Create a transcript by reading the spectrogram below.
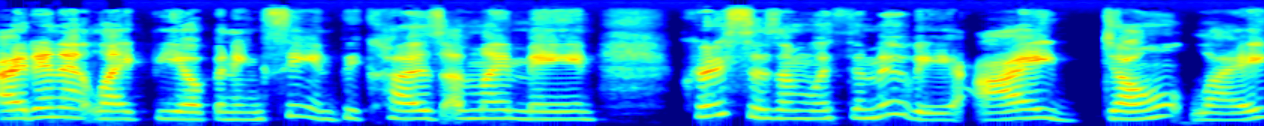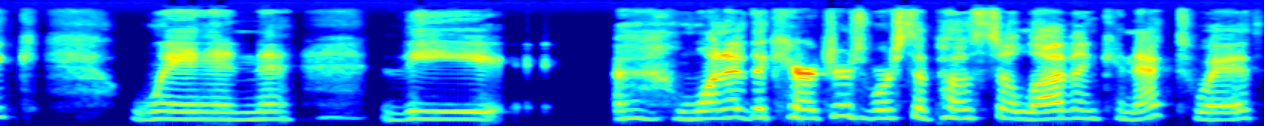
I didn't like the opening scene because of my main criticism with the movie. I don't like when the one of the characters we're supposed to love and connect with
